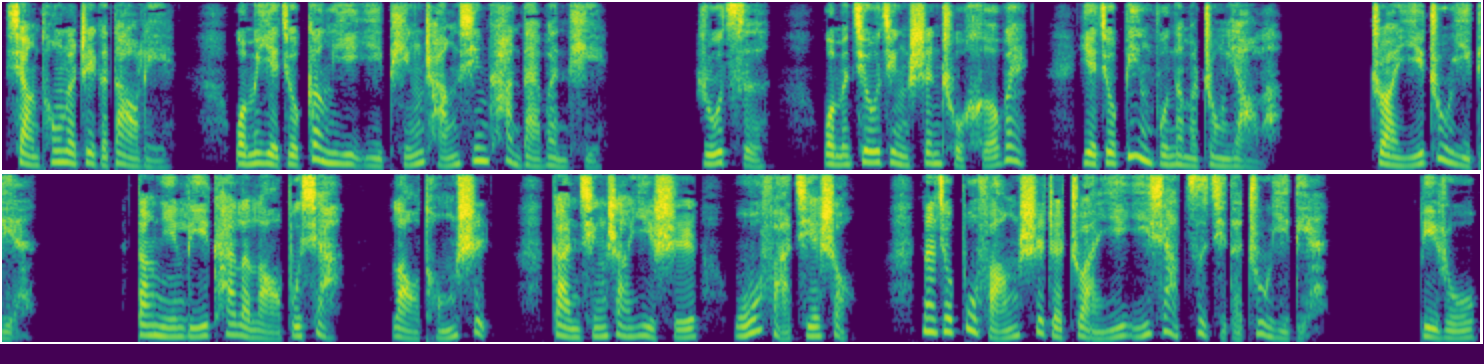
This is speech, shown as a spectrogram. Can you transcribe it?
想通了这个道理，我们也就更易以平常心看待问题。如此，我们究竟身处何位，也就并不那么重要了。转移注意点：当您离开了老部下、老同事，感情上一时无法接受。那就不妨试着转移一下自己的注意点，比如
